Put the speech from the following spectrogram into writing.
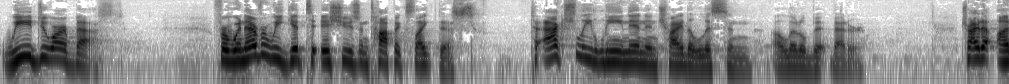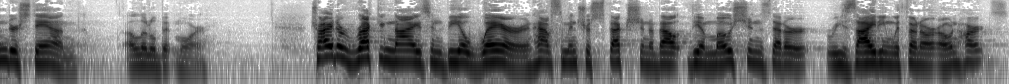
We do our best for whenever we get to issues and topics like this, to actually lean in and try to listen a little bit better. Try to understand a little bit more. Try to recognize and be aware and have some introspection about the emotions that are residing within our own hearts.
